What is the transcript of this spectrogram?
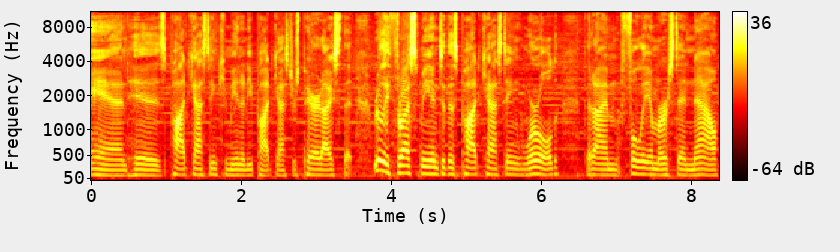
and his podcasting community, Podcasters Paradise, that really thrust me into this podcasting world that I'm fully immersed in now.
